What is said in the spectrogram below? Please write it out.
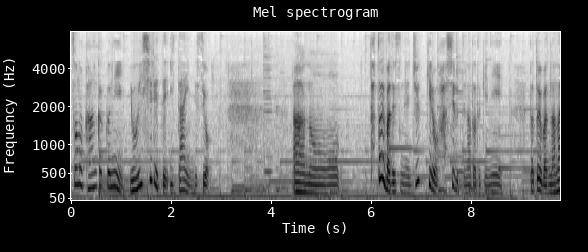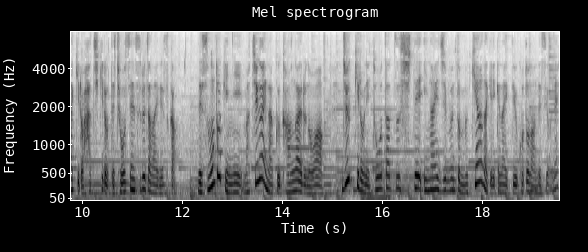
その感覚に酔いしれていたいんですよ。あの例えばですね10キロ走るってなった時に例えば7キロ8キロって挑戦するじゃないですか。でその時に間違いなく考えるのは10キロに到達していない自分と向き合わなきゃいけないっていうことなんですよね。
